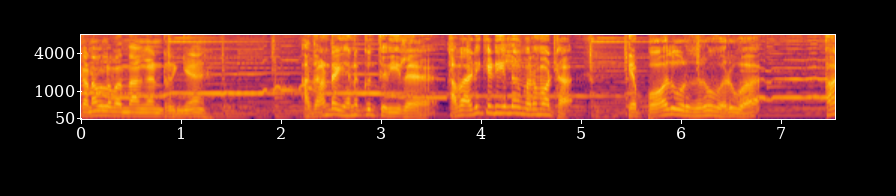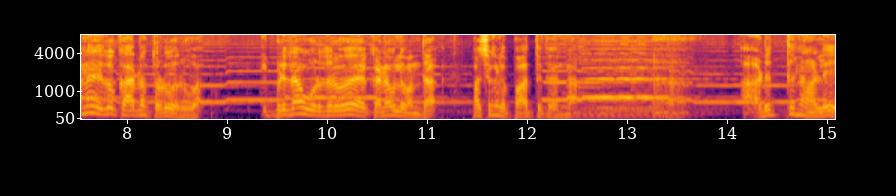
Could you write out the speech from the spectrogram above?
கனவுல வந்தாங்கன்றீங்க? அதாண்டா எனக்கும் தெரியல. அவ அடிக்கடியெல்லாம் வரமாட்டா. எப்போவாவது ஒரு தடவை வருவா. ஆனால் ஏதோ காரணத்தோட வருவா. இப்படி தான் ஒரு தடவை கனவுல வந்தா. பசங்களை பார்த்துக்கன்னா. அடுத்த நாளே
